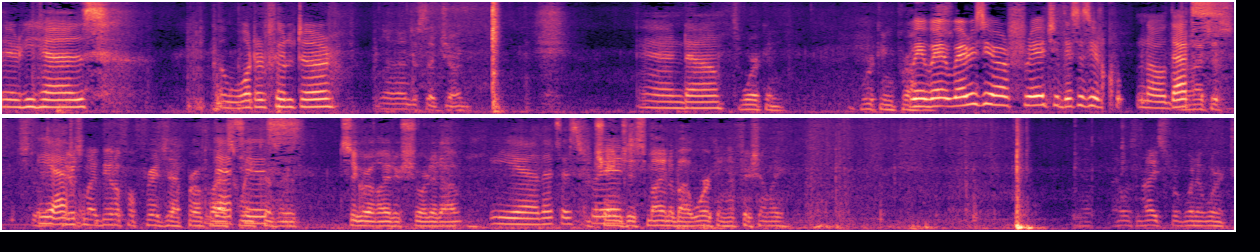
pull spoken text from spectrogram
There he has a water filter Uh, just a jug. and. Uh, It's working. Working progress. Wait, wait, where is your fridge? This is your. No, No, that's. just storage. yeah. Here's my beautiful fridge that broke That's last week because the cigarette lighter shorted out. Yeah, that's his He fridge. changed his mind about working efficiently. Yeah, that was nice for when it worked.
